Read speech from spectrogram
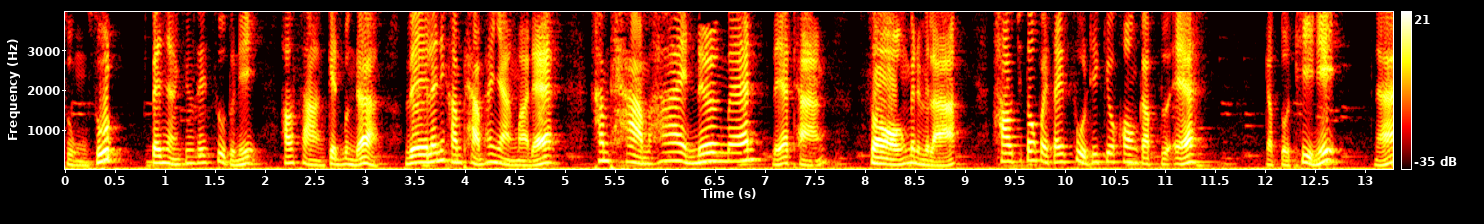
สูงสุด เป็นอย่างจึงใช้สูตรตัวนี้เราสั่งเกตบึงได้เวลานี้คำถามให้อย่างมาแด้คำถามให้หนึ่งแมนระยะทาง2เป็นเวลาเราจะต้องไปใช้สูตรที่เกี่ยวข้องกับตัว s กับตัว t นี้นะ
